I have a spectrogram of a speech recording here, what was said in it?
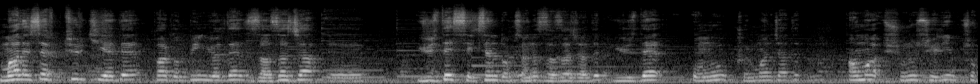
Maalesef Türkiye'de, pardon Bingöl'de Zazaca e, yüzde 80-90'ı Zazacadır, yüzde 10'u Kırmancadır. Ama şunu söyleyeyim, çok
